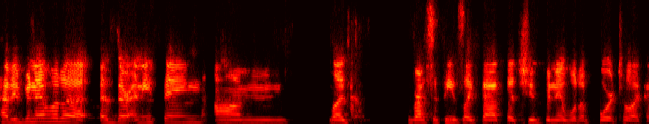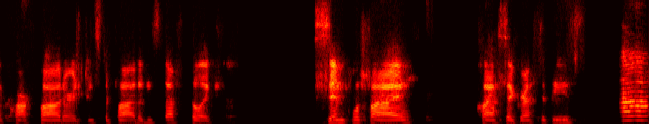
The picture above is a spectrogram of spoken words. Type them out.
Have you been able to? Is there anything um like recipes like that that you've been able to port to like a crock pot or an Instapot and stuff to like simplify classic recipes? um,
